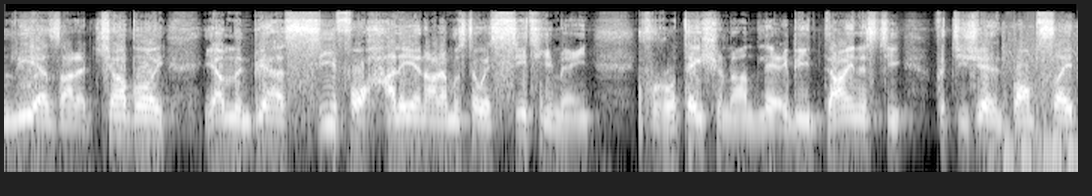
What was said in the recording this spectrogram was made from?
لياز على تشابوي يأمن بها السيف و حاليا على مستوى ال CT main في ال rotation عند لاعبي Dynasty في اتجاه ال bomb site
